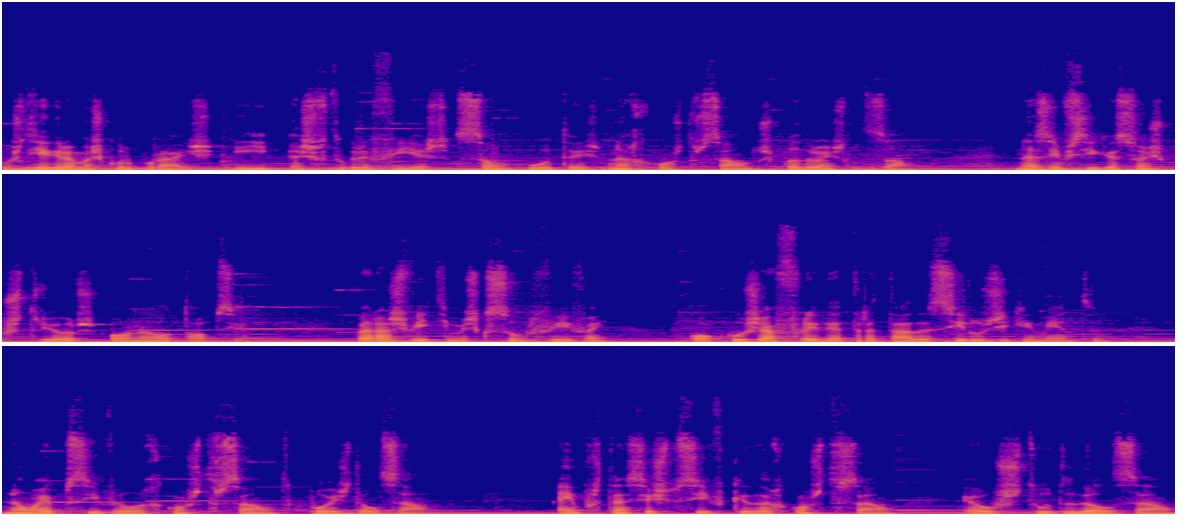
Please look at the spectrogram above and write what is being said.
Os diagramas corporais e as fotografias são úteis na reconstrução dos padrões de lesão, nas investigações posteriores ou na autópsia. Para as vítimas que sobrevivem ou cuja ferida é tratada cirurgicamente, não é possível a reconstrução depois da lesão. A importância específica da reconstrução é o estudo da lesão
